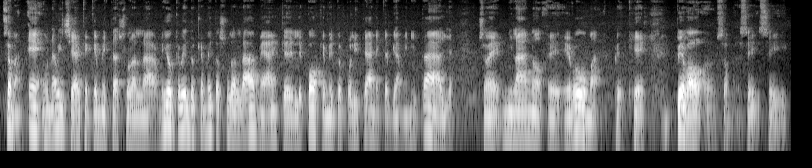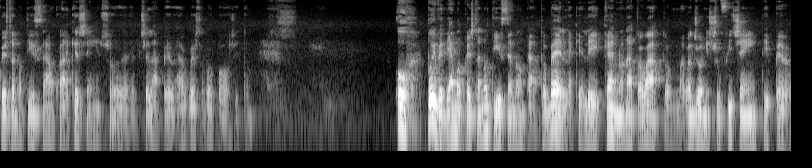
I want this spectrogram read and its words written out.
Insomma, è una ricerca che mette sull'allarme. Io credo che metta sull'allarme anche le poche metropolitane che abbiamo in Italia, cioè Milano e, Roma, perché però insomma, se, se, questa notizia ha un qualche senso eh, ce l'ha per, a questo proposito. Oh, poi vediamo questa notizia non tanto bella, che l'ECA non ha trovato ragioni sufficienti per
